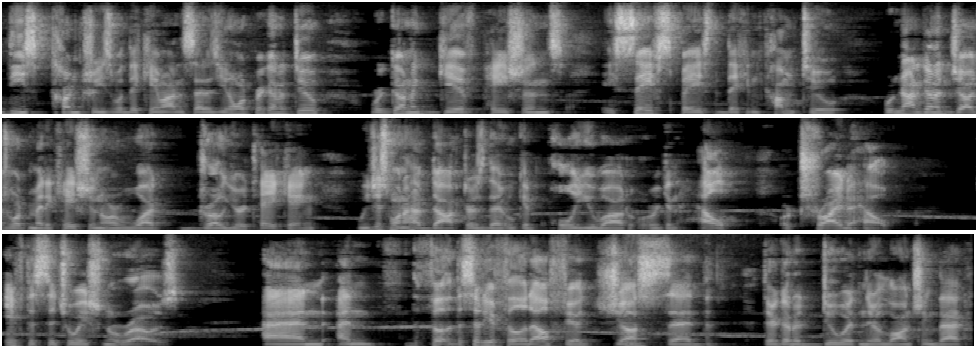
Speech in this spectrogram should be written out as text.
these countries, what they came out and said is, you know what we're going to do? We're going to give patients a safe space that they can come to. We're not going to judge what medication or what drug you're taking. We just want to have doctors there who can pull you out or who can help or try to help if the situation arose. And and the, the city of Philadelphia just said that they're going to do it and they're launching that.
